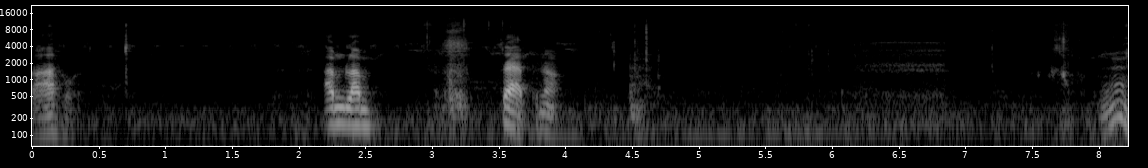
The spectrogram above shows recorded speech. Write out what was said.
ว้าวอำลำแสบพี่น้องอืม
